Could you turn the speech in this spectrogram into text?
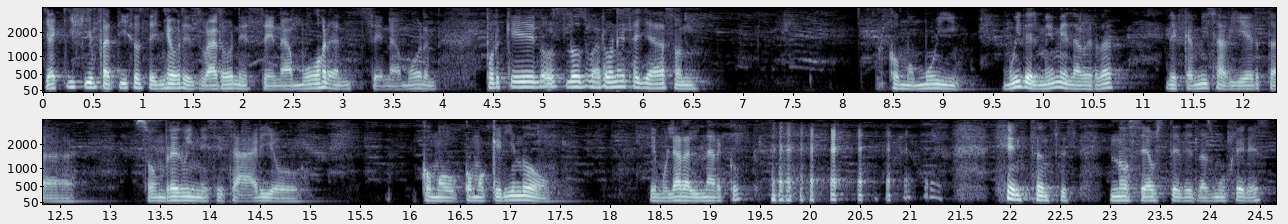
y aquí sí enfatizo, señores, varones, se enamoran, se enamoran. Porque los, los varones allá son como muy, muy del meme, la verdad. De camisa abierta, sombrero innecesario, como, como queriendo emular al narco. Entonces, no sé a ustedes las mujeres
